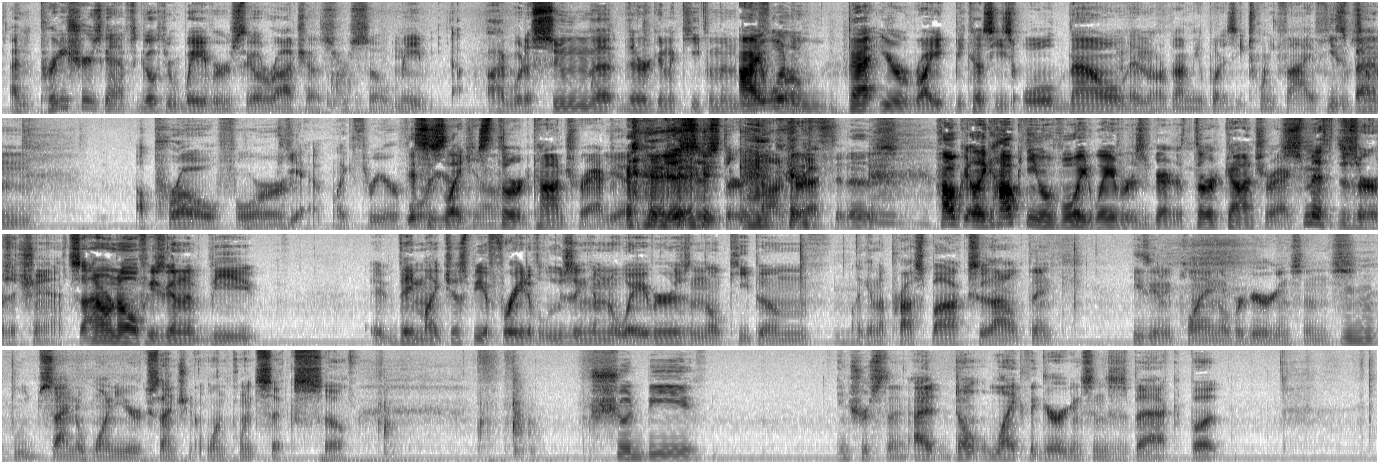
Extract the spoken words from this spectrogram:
I'm pretty sure he's gonna have to go through waivers to go to Rochester. So maybe I would assume that they're gonna keep him in. I would bet you're right because he's old now, and or, I mean, what is he? Twenty five. He's been a pro for Yeah. like three or four. This is like his now. third contract. Yeah, it is his third contract. It is. How like how can you avoid waivers if you're in a third contract? Smith deserves a chance. I don't know if he's going to be. They might just be afraid of losing him to waivers, and they'll keep him like in the press box. Because I don't think he's going to be playing over Girgensons, mm-hmm. who signed a one-year extension at 1.6. So should be interesting. I don't like that Gergensen's is back, but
